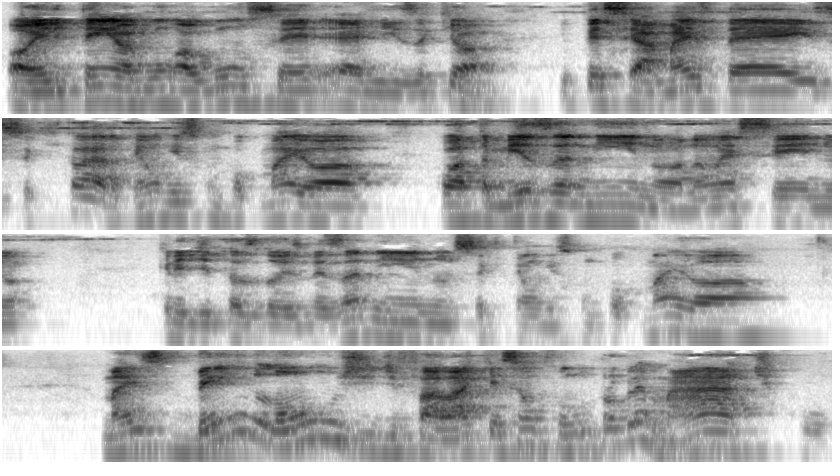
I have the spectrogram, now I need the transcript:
Ó, ele tem algum, alguns CRIs aqui, ó, IPCA mais 10, isso aqui, claro, tem um risco um pouco maior. Cota mezanino, ó, não é sênior, acredita os dois mezaninos, isso aqui tem um risco um pouco maior. Mas bem longe de falar que esse é um fundo problemático.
